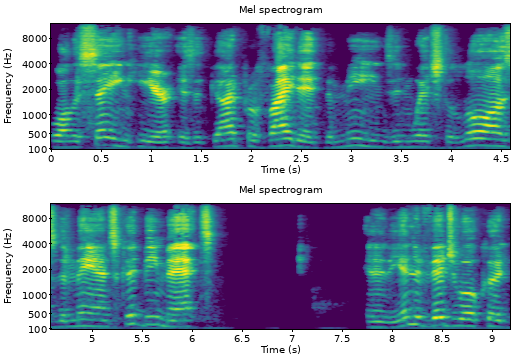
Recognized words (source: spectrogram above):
Paul the saying here is that God provided the means in which the law's demands could be met and the individual could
